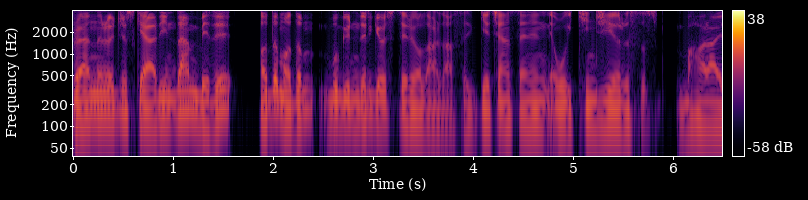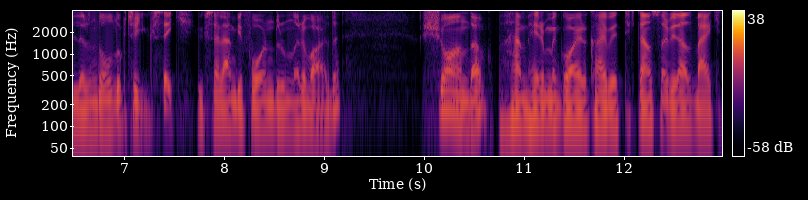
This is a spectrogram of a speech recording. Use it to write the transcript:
Brandon Rodgers geldiğinden beri adım adım bu günleri gösteriyorlardı aslında. Geçen senenin o ikinci yarısı bahar aylarında oldukça yüksek, yükselen bir form durumları vardı. Şu anda hem Harry Maguire'ı kaybettikten sonra biraz belki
